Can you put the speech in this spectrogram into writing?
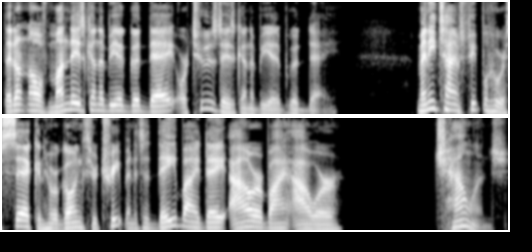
They don't know if Monday's going to be a good day or Tuesday's going to be a good day. Many times, people who are sick and who are going through treatment, it's a day by day, hour by hour challenge.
